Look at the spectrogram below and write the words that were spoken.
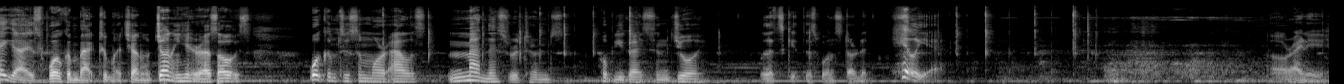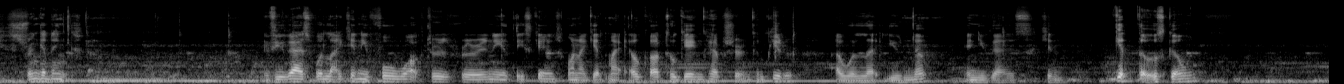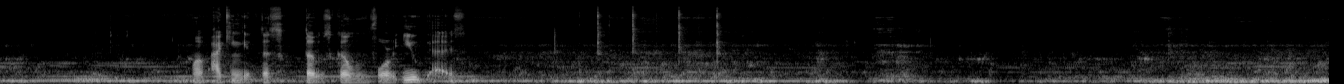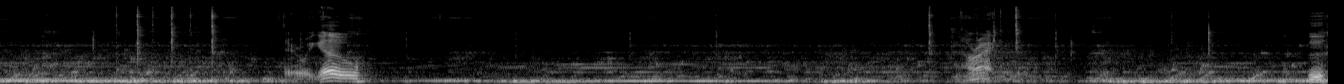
Hey guys, welcome back to my channel. Johnny here as always. Welcome to some more Alice Madness Returns. Hope you guys enjoy. Let's get this one started. Hell yeah! Alrighty, Stringadink. If you guys would like any full walkthroughs for any of these games when I get my Elgato game capture and computer, I will let you know and you guys can get those going. Well, I can get this those going for you guys. There we go. All right. Ooh.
